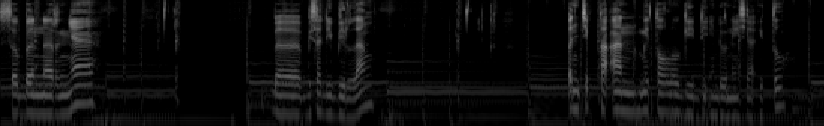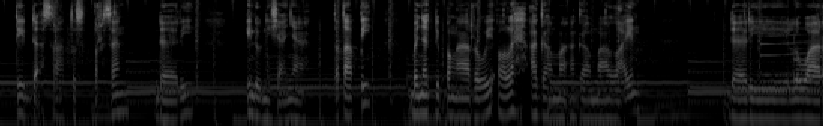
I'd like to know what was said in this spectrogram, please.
sebenarnya bisa dibilang penciptaan mitologi di Indonesia itu tidak 100% dari Indonesianya tetapi banyak dipengaruhi oleh agama-agama lain dari luar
